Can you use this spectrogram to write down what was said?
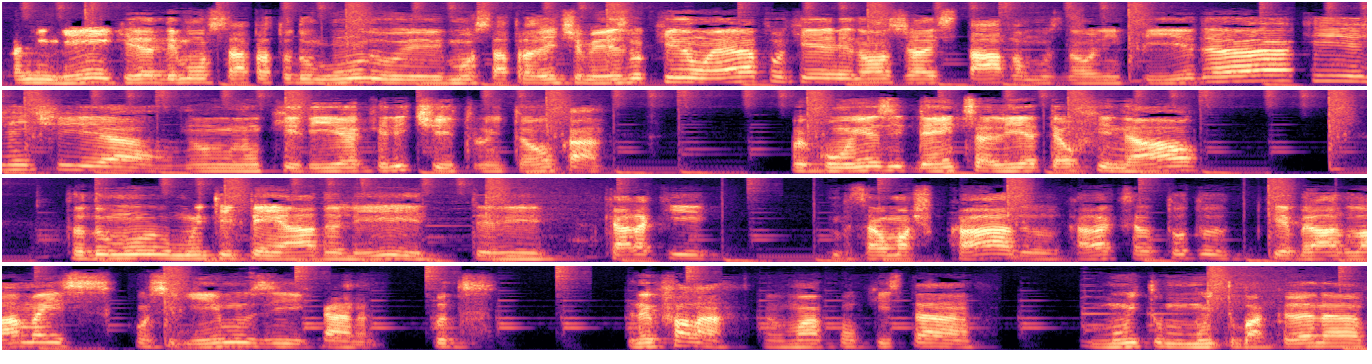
para ninguém, queria demonstrar para todo mundo e mostrar para a gente mesmo que não era porque nós já estávamos na Olimpíada que a gente ia, não, não queria aquele título. Então, cara, foi com unhas e dentes ali até o final todo mundo muito empenhado ali. Teve cara que saiu machucado, cara que saiu todo quebrado lá, mas conseguimos e, cara, putz, não tem o que falar. É uma conquista muito, muito bacana,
